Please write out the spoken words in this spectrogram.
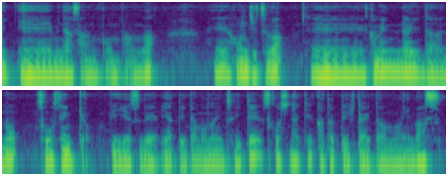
はい、えー、皆さんこんばんは。えー、本日は、えー、仮面ライダーの総選挙 BS でやっていたものについて少しだけ語っていきたいと思います。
